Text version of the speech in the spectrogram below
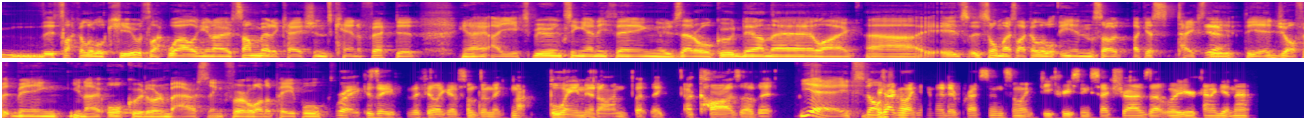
it's like a little cue. It's like, well, you know, some medications can affect it. You know, are you experiencing anything? Is that all good down there? Like, uh, it's, it's almost like a little in. So I guess takes yeah. the, the edge off it being, you know, awkward or embarrassing for a lot of people. Right. Cause they, they feel like they have something they not blame it on, but like a cause of it. Yeah. It's not. You're talking like antidepressants and like decreasing sex drive. Is that what you're kind of getting at?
